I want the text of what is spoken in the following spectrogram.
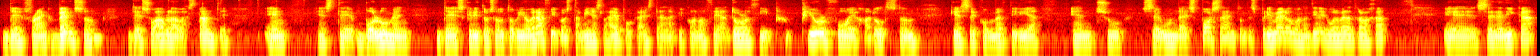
de Frank Benson, de eso habla bastante en este volumen de escritos autobiográficos. También es la época esta en la que conoce a Dorothy Purefoy Huddleston, que se convertiría en su segunda esposa. Entonces, primero, cuando tiene que volver a trabajar, eh, se dedica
